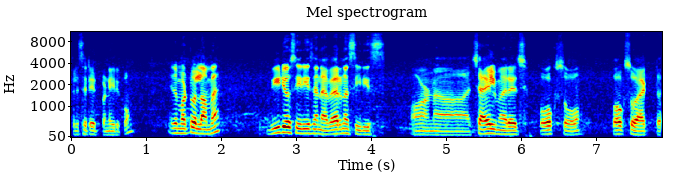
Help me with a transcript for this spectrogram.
ஃபெலிசிட்டேட் பண்ணியிருக்கோம். இது மட்டும் இல்லாமல் video series and awareness series on child marriage POCSO POCSO act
